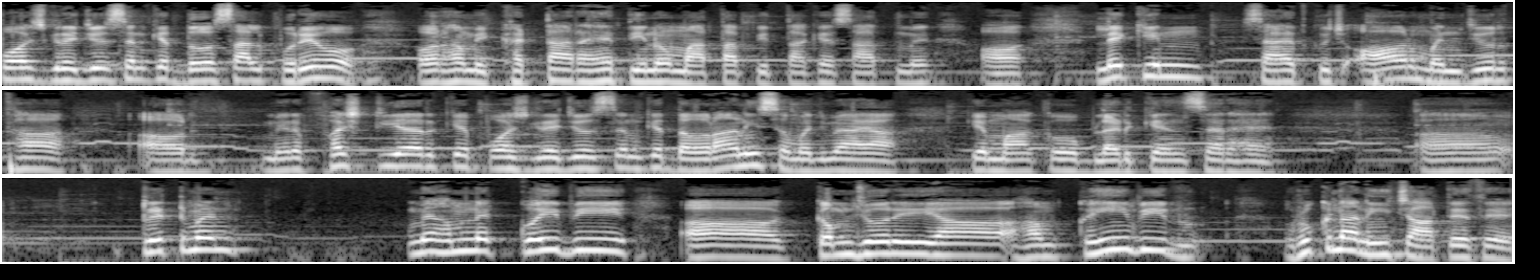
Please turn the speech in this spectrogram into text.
पोस्ट ग्रेजुएशन के दो साल पूरे हो और हम इकट्ठा रहें तीनों माता पिता के साथ में। और लेकिन शायद कुछ और मंजूर था और मेरे फ़र्स्ट ईयर के पोस्ट ग्रेजुएशन के दौरान ही समझ में आया कि माँ को ब्लड कैंसर है। ट्रीटमेंट में हमने कोई भी कमज़ोरी या हम कहीं भी रुकना नहीं चाहते थे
